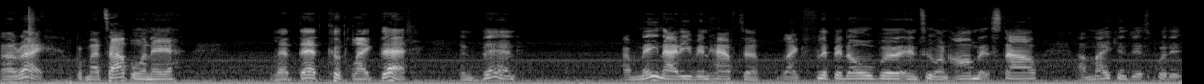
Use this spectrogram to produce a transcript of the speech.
All right, put my top on there. Let that cook like that. And then I may not even have to like flip it over into an omelet style. I might can just put it,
